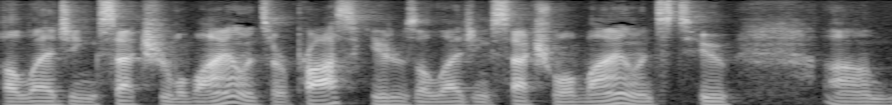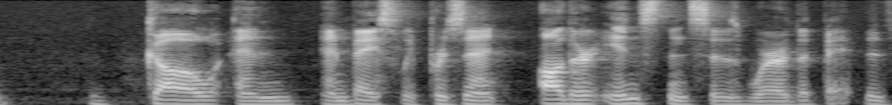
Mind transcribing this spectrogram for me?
alleging sexual violence or prosecutors alleging sexual violence to um, go and and basically present other instances where the, the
